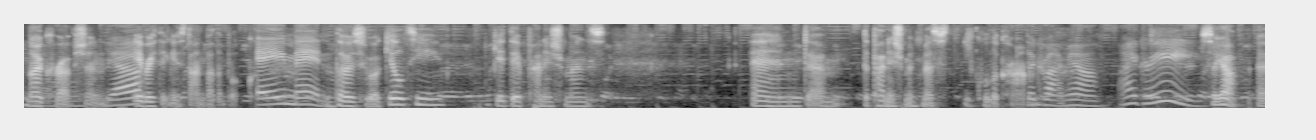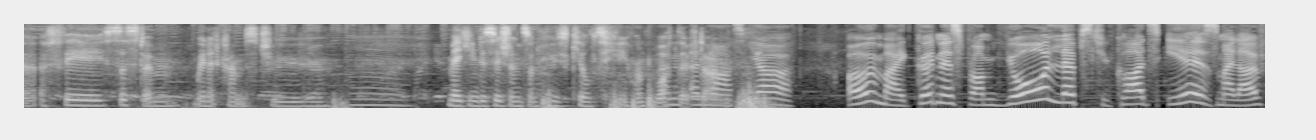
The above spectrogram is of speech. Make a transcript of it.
no corruption. Yeah. Everything is done by the book. Amen. Those who are guilty get their punishments, and um, the punishment must equal the crime. The crime, yeah. I agree. So yeah, a, a fair system when it comes to making decisions on who's guilty on what and, they've and done. not. Yeah. Oh my goodness, from your lips to God's ears, my love.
